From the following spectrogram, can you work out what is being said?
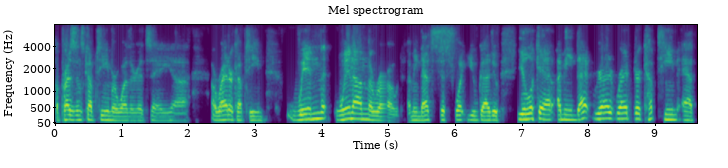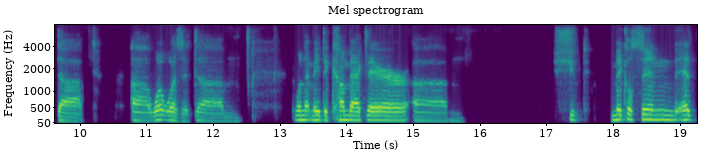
a President's Cup team or whether it's a uh, a Ryder Cup team, win win on the road. I mean, that's just what you've got to do. You look at, I mean, that Ryder Cup team at uh, uh, what was it? Um, one that made the comeback there. Um, shoot, Mickelson had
